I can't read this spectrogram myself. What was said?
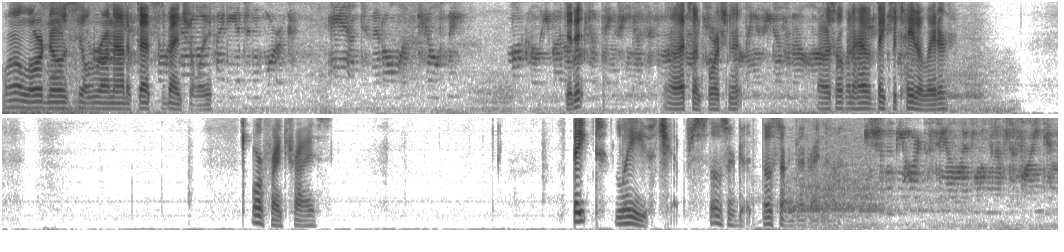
Well, Lord knows he'll run out of tests eventually. Didn't work, and it almost killed me. Luckily, by the Did it? looks of things, he knows as Oh, that's unfortunate. I was hoping to have a baked potato later. Or french fries. Baked Lay's chips. Those are good. Those sound good right now. It shouldn't be hard to stay alive long enough to find him.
